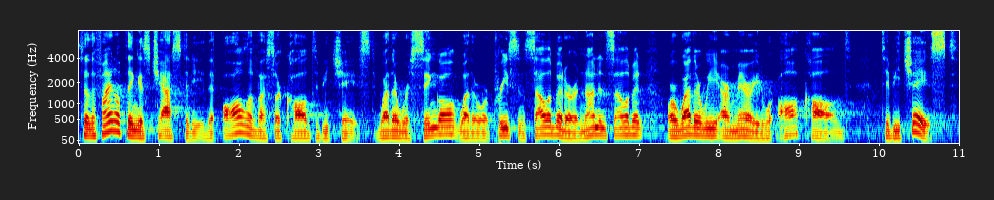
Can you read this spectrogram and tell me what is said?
So the final thing is chastity, that all of us are called to be chaste. Whether we're single, whether we're priests and celibate, or a nun and celibate, or whether we are married, we're all called to be chaste.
